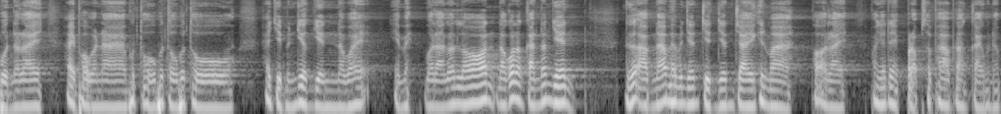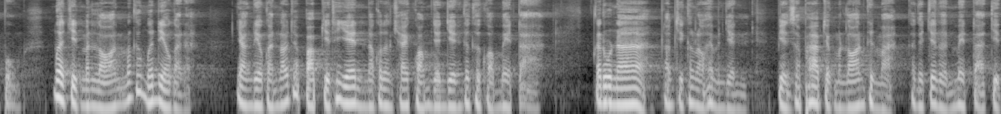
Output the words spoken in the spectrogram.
บ่นอะไร ให้ภาวนาพุทโธพุทโธพุทโธ ให้จิตมันเยือกเย็นเอาไว้ เห็นไหมเวลาร้อนๆเราก็ต้องการน้ำเย็น หรืออาบน้ำให้มันเย็นจิตเย็นใจขึ้นมา เพราะอะไร เพราะจะได้ปรับสภาพร่างกายอุณหภูมิ เมื่อจิตมันร้อนมันก็เหมือนเดียวกันอะอย่างเดียวกันเราจะปรับจิตที่เย็น เราก็ต้องใช้ความเย็นๆก็คือความเมตตากรุณาทำจิตของเราให้มันเย็น เปลี่ยนสภาพจากมันร้อนขึ้นมา ก็จะเจริญเมตตาจิต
